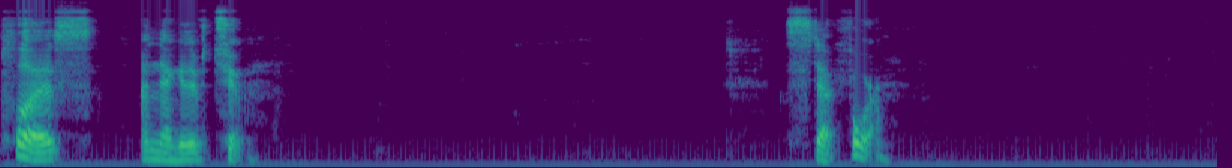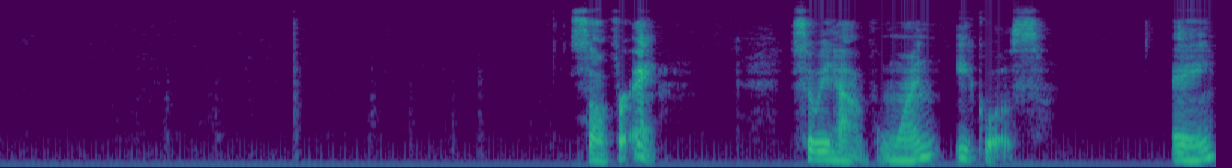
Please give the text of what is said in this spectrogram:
plus a negative 2. Step 4. Solve for A. So we have 1 equals A.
